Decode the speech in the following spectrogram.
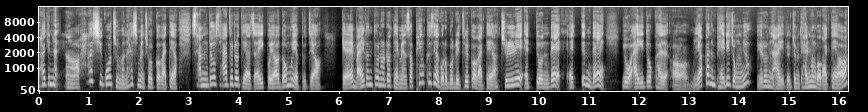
확인하시고 주문하시면 좋을 것 같아요. 3두, 4두로 되어져 있고요. 너무 예쁘죠? 이렇게 맑은 톤으로 되면서 핑크색으로 물이 들 것 같아요. 줄리 에또인데, 에뜬데, 요 아이도 가, 어, 약간은 베리 종류? 이런 아이들 좀 닮은 것 같아요.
